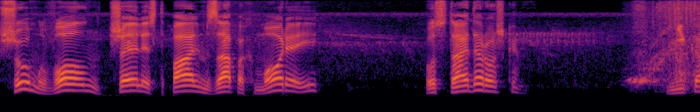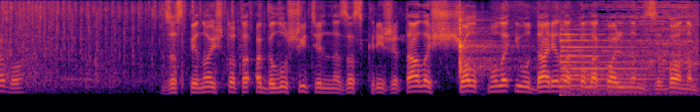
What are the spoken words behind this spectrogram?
Шум волн, шелест пальм, запах моря и... Пустая дорожка. Никого. За спиной что-то оглушительно заскрежетало, щелкнуло и ударило колокольным звоном.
